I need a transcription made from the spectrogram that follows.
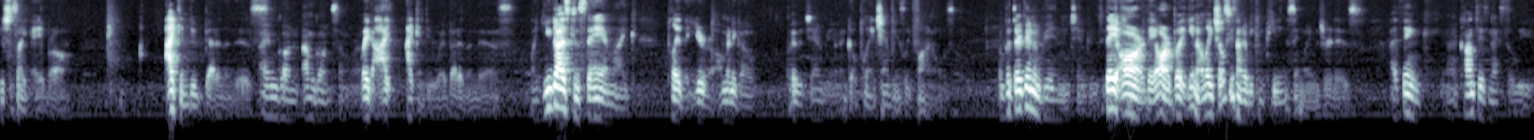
He's just like, "Hey, bro, I can do better than this. I'm going. I'm going somewhere. Like, I I can do way better than this. Like, you guys can stay and like play the Euro. I'm gonna go play the champion. and go play in Champions League finals. But they're gonna be in the Champions League. They are, they are, but you know, like Chelsea's not gonna be competing the same way Madrid is. I think uh, Conte's next to leave.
